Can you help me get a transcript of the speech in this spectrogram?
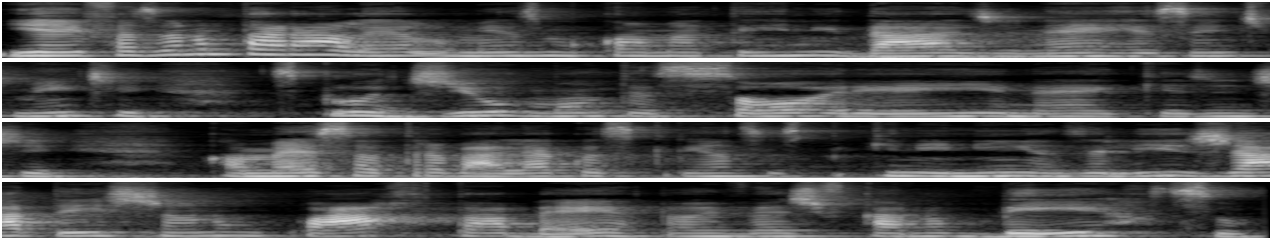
E aí, fazendo um paralelo mesmo com a maternidade, né? Recentemente explodiu Montessori aí, né? Que a gente começa a trabalhar com as crianças pequenininhas ali, já deixando um quarto aberto, ao invés de ficar no berço,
